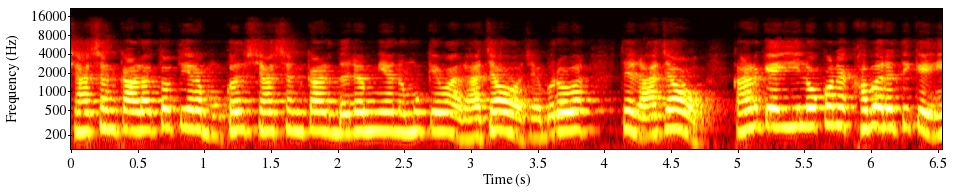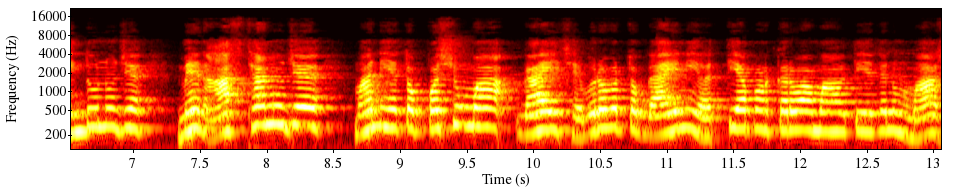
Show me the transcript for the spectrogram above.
શાસનકાળ હતો ત્યારે મુઘલ શાસનકાળ દરમિયાન અમુક એવા રાજાઓ છે, બરોબર? તે રાજાઓ, કારણ કે એ લોકોને ખબર હતી કે હિન્દુનું જે મેન આસ્થાનું જે માનીએ તો પશુમાં ગાય છે, બરોબર? તો ગાયની હત્યા પણ કરવામાં આવતી, તેનું માંસ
